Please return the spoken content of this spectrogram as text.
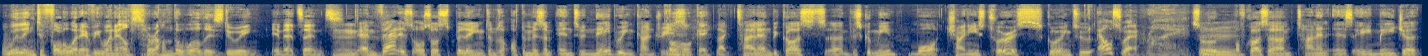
willing to follow what everyone else around the world is doing in that sense. Mm, and that is also spilling in terms of optimism into neighboring countries oh, okay. like Thailand because uh, this could mean more Chinese tourists going to elsewhere. Right. So, mm. of course, um, Thailand is a major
